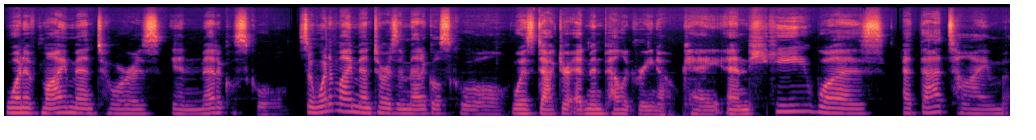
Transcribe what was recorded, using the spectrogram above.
one of my mentors in medical school So, one of my mentors in medical school was Dr. Edmund Pellegrino. Okay. And he was at that time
